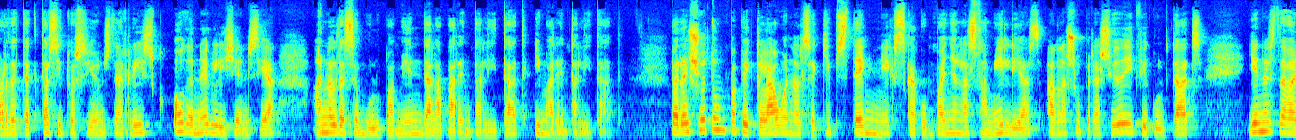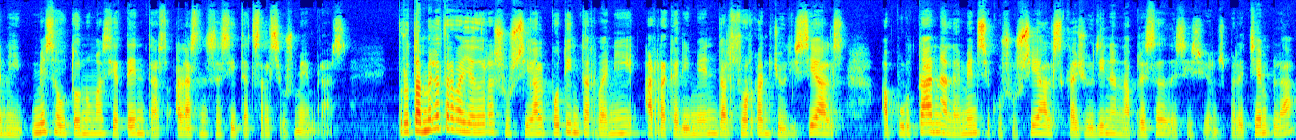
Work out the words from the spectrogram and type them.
per detectar situacions de risc o de negligència en el desenvolupament de la parentalitat i marentalitat. Per això té un paper clau en els equips tècnics que acompanyen les famílies en la superació de dificultats i en esdevenir més autònomes i atentes a les necessitats dels seus membres. Però també la treballadora social pot intervenir a requeriment dels òrgans judicials aportant elements psicosocials que ajudin en la presa de decisions, per exemple,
